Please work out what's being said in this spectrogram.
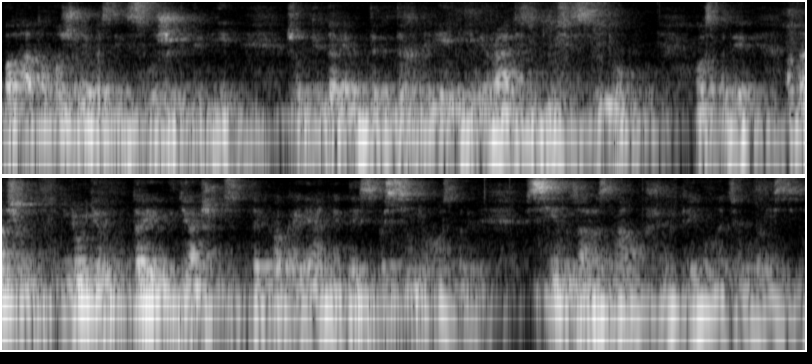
багато можливостей служити тобі, щоб ти дав їм вдохновення і радість в Дусі Святому. Господи, а нашим людям дай вдячність, дай покаяння, дай спасіння, Господи, всім зараз нам, що стоїмо на цьому місці.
